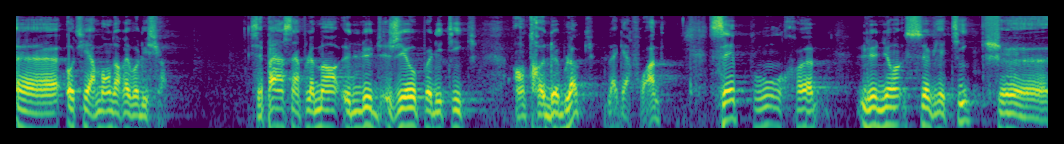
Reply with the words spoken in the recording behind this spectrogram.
euh, au tiers-monde en révolution. Ce n'est pas simplement une lutte géopolitique entre deux blocs, la guerre froide, c'est pour euh, l'Union soviétique euh,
